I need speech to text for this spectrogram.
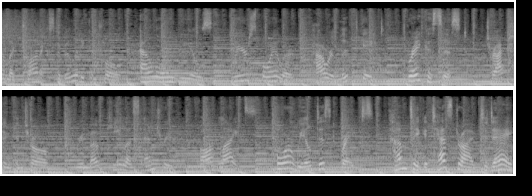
electronic stability control, alloy wheels, rear spoiler, power lift gate, brake assist, traction control, remote keyless entry, fog lights, four-wheel disc brakes. Come take a test drive today.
